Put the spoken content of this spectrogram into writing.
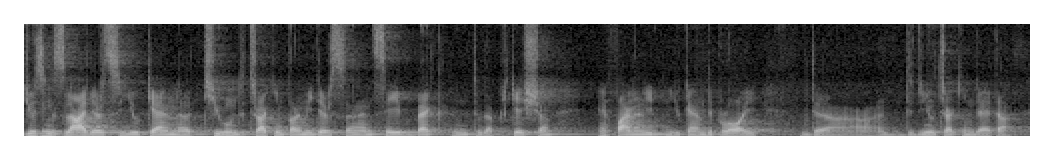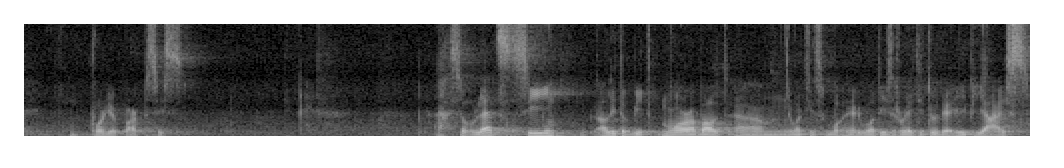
using sliders, you can uh, tune the tracking parameters and save back into the application. And finally, you can deploy the, the new tracking data for your purposes. So let's see a little bit more about um, what, is, what is related to the APIs.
